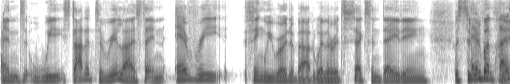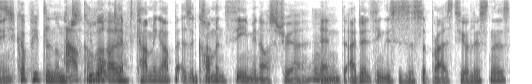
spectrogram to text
And we started to realize that in every thing we wrote about, whether it's sex and dating, es sind über 30 Kapiteln und alcohol überall kept coming up as a common theme in Austria. Mm. And I don't think this is a surprise to your listeners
